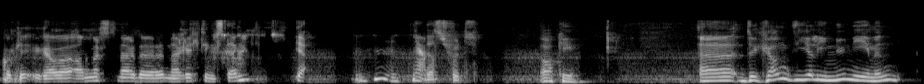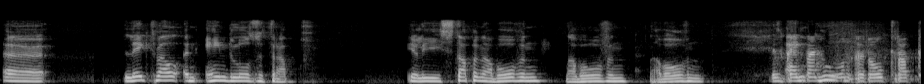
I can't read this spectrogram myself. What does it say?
Oké, gaan we anders naar, de, naar richting stem? Mhm, ja. Dat is goed. Oké. Eh, de gang die jullie nu nemen eh, lijkt wel een eindeloze trap. Jullie stappen naar boven, naar boven, naar boven. Dus blijkbaar En hoe- gewoon een roltrap.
